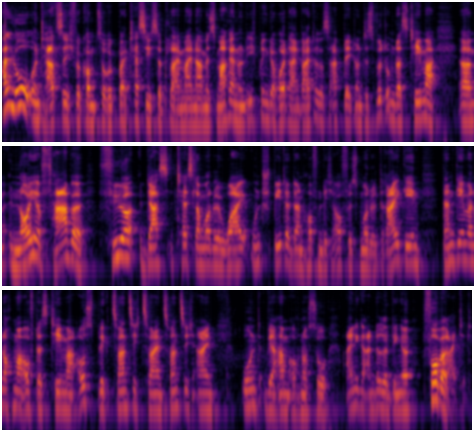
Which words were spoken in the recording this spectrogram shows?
Hallo und herzlich willkommen zurück bei Tessie Supply. Mein Name ist Marian und ich bringe dir heute ein weiteres Update und es wird um das Thema ähm, neue Farbe für das Tesla Model Y und später dann hoffentlich auch fürs Model 3 gehen. Dann gehen wir nochmal auf das Thema Ausblick 2022 ein und wir haben auch noch so einige andere Dinge vorbereitet.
